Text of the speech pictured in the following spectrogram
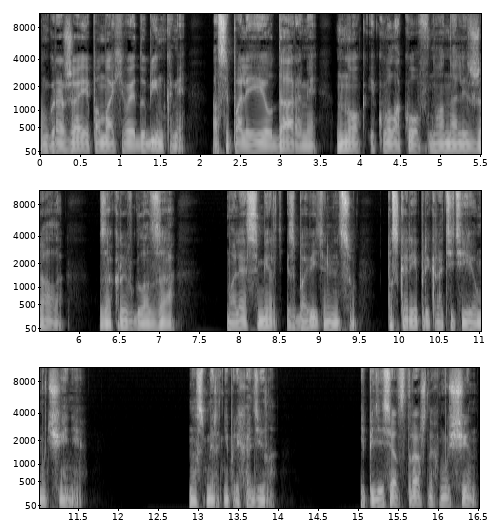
угрожая и помахивая дубинками, осыпали ее ударами ног и кулаков, но она лежала, закрыв глаза, моля смерть избавительницу поскорее прекратить ее мучения. Но смерть не приходила. И пятьдесят страшных мужчин,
